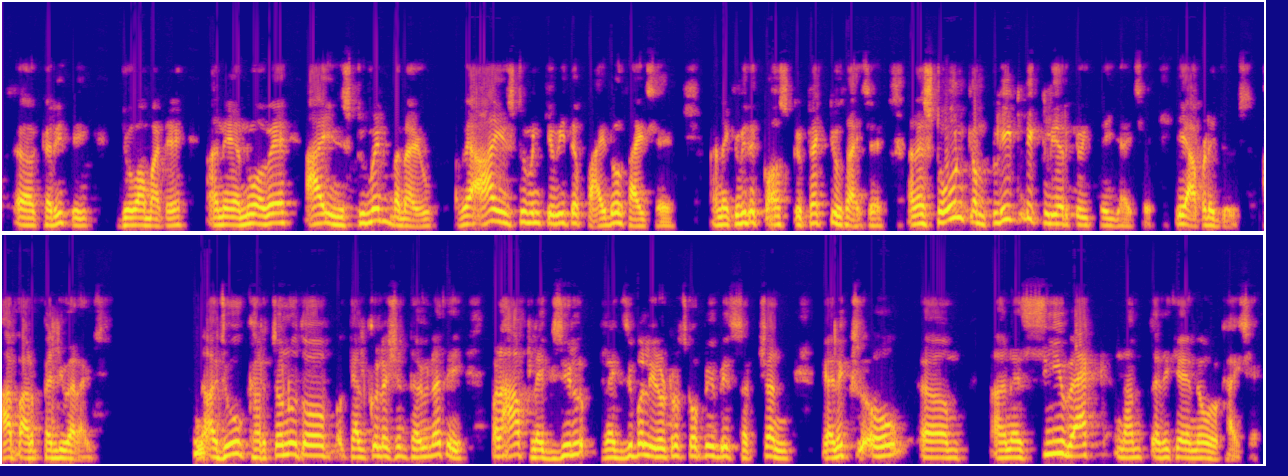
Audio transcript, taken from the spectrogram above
કરી હતી જોવા માટે અને એનું હવે આ ઇન્સ્ટ્રુમેન્ટ બનાવ્યું હવે આ ઇન્સ્ટ્રુમેન્ટ કેવી રીતે ફાયદો થાય છે અને કેવી રીતે કોસ્ટ ઇફેક્ટિવ થાય છે અને સ્ટોન કમ્પ્લીટલી ક્લિયર કેવી રીતે થઈ જાય છે એ આપણે જોઈશું. આ પહેલી વાર આવ્યું છે. હજુ ખર્ચોનું તો કેલ્ક્યુલેશન થયું નથી, પણ આ ફ્લેક્ઝિલ ફ્લેક્ઝિબલ ઇલેક્ટ્રોસ્કોપી વિથ સક્શન કેલિક્સો અને સી વેક નામ તરીકે એને ઓળખાય છે.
